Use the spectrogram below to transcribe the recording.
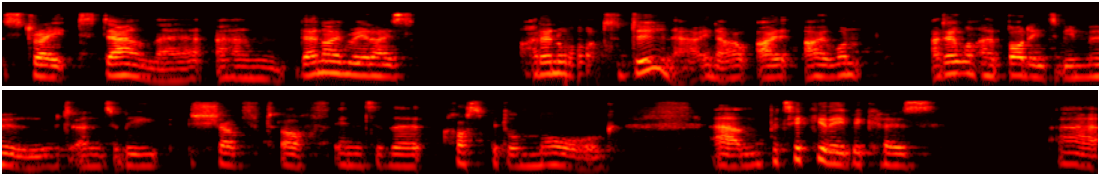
straight down there, and then I realised I don't know what to do now. You know, I I want. I don't want her body to be moved and to be shoved off into the hospital morgue, um, particularly because uh,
